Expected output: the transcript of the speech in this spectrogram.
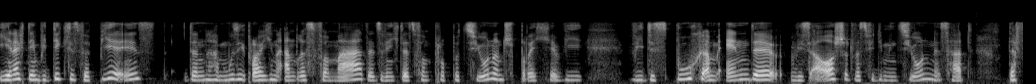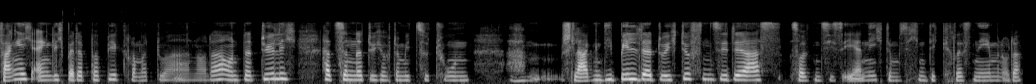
je nachdem, wie dick das Papier ist, dann muss ich, brauche ich ein anderes Format. Also wenn ich jetzt von Proportionen spreche, wie, wie das Buch am Ende, wie es ausschaut, was für Dimensionen es hat, da fange ich eigentlich bei der Papiergrammatur an, oder? Und natürlich hat es dann natürlich auch damit zu tun, ähm, schlagen die Bilder durch, dürfen sie das, sollten sie es eher nicht, dann muss ich ein dickeres nehmen oder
